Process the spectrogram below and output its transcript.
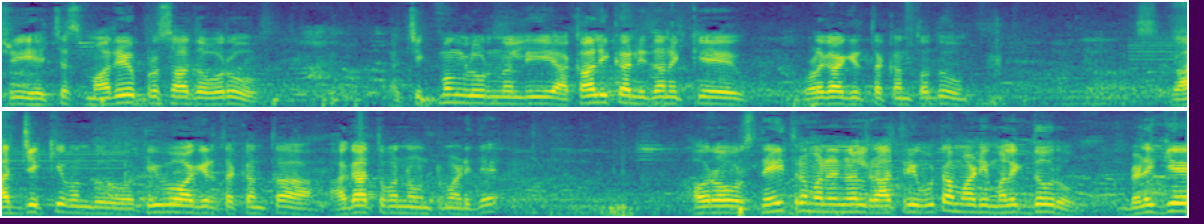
ಶ್ರೀ ಎಚ್ ಎಸ್ ಮಹಾದೇವ್ ಪ್ರಸಾದ್ ಅವರು ಚಿಕ್ಕಮಗಳೂರಿನಲ್ಲಿ ಅಕಾಲಿಕ ನಿಧನಕ್ಕೆ ಒಳಗಾಗಿರ್ತಕ್ಕಂಥದ್ದು ರಾಜ್ಯಕ್ಕೆ ಒಂದು ತೀವ್ರವಾಗಿರ್ತಕ್ಕಂಥ ಆಘಾತವನ್ನು ಉಂಟು ಮಾಡಿದೆ ಅವರವ್ರ ಸ್ನೇಹಿತರ ಮನೆಯಲ್ಲಿ ರಾತ್ರಿ ಊಟ ಮಾಡಿ ಮಲಗಿದವರು. ಬೆಳಗ್ಗೆ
